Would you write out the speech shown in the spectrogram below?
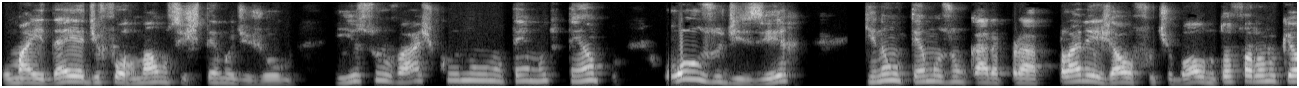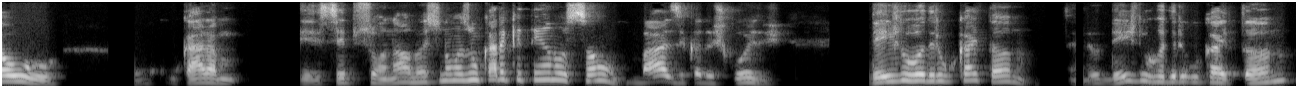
uma ideia de formar um sistema de jogo. E isso o Vasco não, não tem muito tempo. Ouso dizer que não temos um cara para planejar o futebol. Não estou falando que é o, o cara excepcional, não é isso não, mas um cara que tem a noção básica das coisas, desde o Rodrigo Caetano, entendeu? Desde o Rodrigo Caetano,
